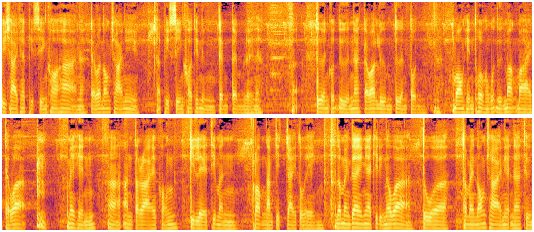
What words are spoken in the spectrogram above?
พี่ชายแค่ผิดศีลข้อห้านะแต่ว่าน้องชายนี่ผิดศีลข้อที่หนึ่งเต็มเต็มเลยนะเตือนคนอื่นนะแต่ว่าลืมเตือนตนนะมองเห็นโทษของคนอื่นมากมาย แต่ว่า ไม่เห็นออันตรายของกิเลสที่มันครอบงำจิตใจตัวเอง แล้วมันได้แง่คิดอีกนะว่า ตัวทำไมน้องชายเนี่ยนะถึง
